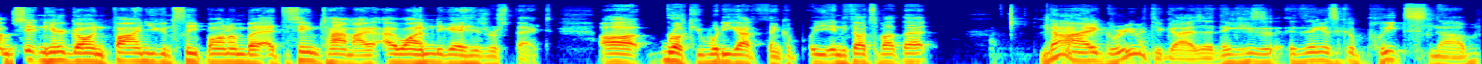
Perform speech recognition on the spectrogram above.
I'm sitting here going, fine, you can sleep on him, but at the same time, I, I want him to get his respect. Uh, rookie, what do you got to think? Of, any thoughts about that? No, I agree with you guys. I think he's. I think it's a complete snub.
